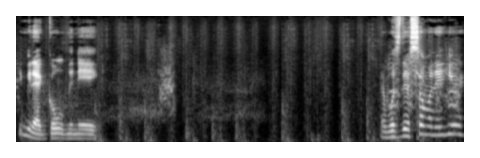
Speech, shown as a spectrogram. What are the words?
Give me that golden egg. And was there someone in here?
